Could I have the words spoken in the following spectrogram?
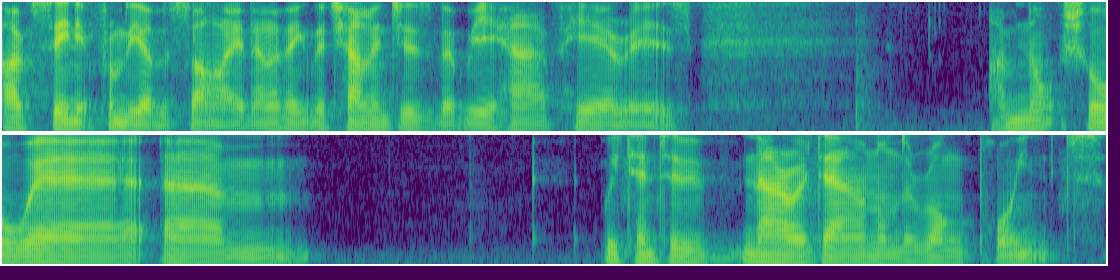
I've seen it from the other side, and I think the challenges that we have here is, I'm not sure where um, we tend to narrow down on the wrong point,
